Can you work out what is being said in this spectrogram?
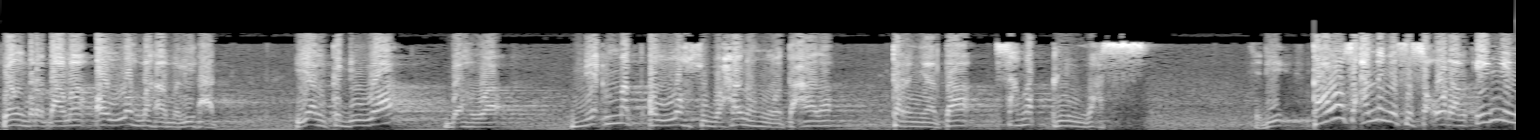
Yang pertama Allah Maha melihat. Yang kedua bahwa nikmat Allah Subhanahu wa taala ternyata sangat luas. Jadi kalau seandainya seseorang ingin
